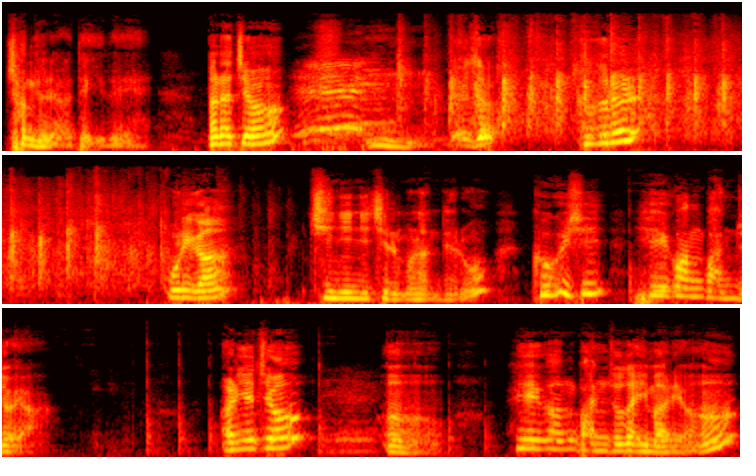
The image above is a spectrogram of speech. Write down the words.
창조자가 되기도 해. 알았죠? 음, 그래서 그거를 우리가 진인이 질문한 대로 그것이 해광반조야. 알겠죠? 어, 해광반조다 이 말이야. 어?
